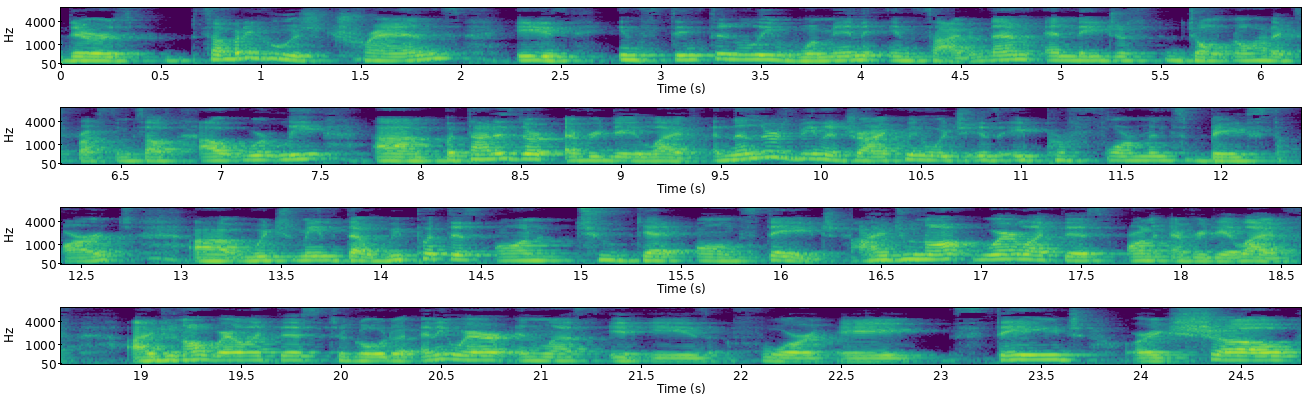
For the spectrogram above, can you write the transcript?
There's somebody who is trans is instinctively women inside of them and they just don't know how to express themselves outwardly. Um, but that is their everyday life. And then there's being a drag queen, which is a performance based art, uh, which means that we put this on to get on stage. I do not wear like this on everyday life. I do not wear like this to go to anywhere unless it is for a stage or a show,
